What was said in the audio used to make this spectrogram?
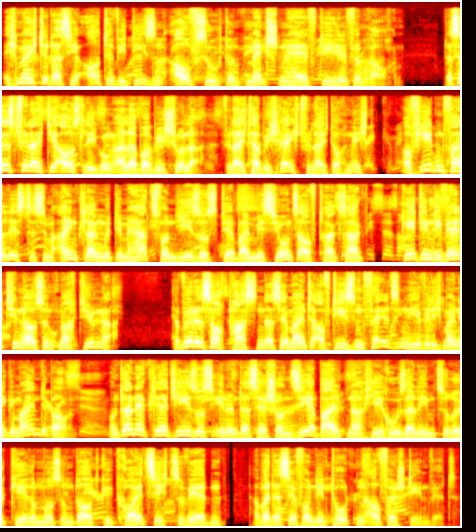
Ich möchte, dass ihr Orte wie diesen aufsucht und Menschen helft, die Hilfe brauchen. Das ist vielleicht die Auslegung aller Bobby Schuller. Vielleicht habe ich recht, vielleicht auch nicht. Auf jeden Fall ist es im Einklang mit dem Herz von Jesus, der beim Missionsauftrag sagt, geht in die Welt hinaus und macht Jünger. Da würde es auch passen, dass er meinte, auf diesem Felsen hier will ich meine Gemeinde bauen. Und dann erklärt Jesus ihnen, dass er schon sehr bald nach Jerusalem zurückkehren muss, um dort gekreuzigt zu werden, aber dass er von den Toten auferstehen wird.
